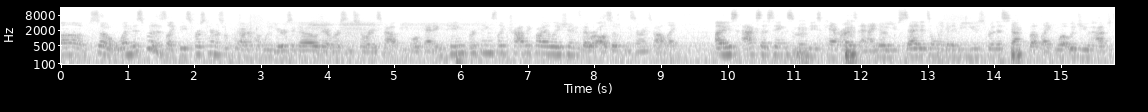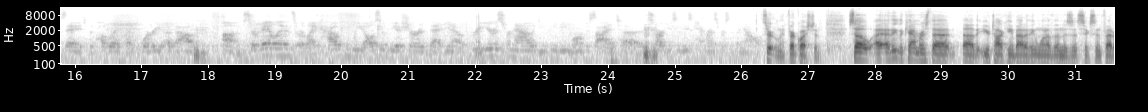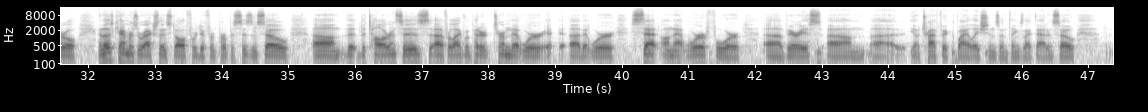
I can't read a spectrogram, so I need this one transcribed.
Um, so when this was, like, these first cameras were put out a couple of years ago, there were some stories about pinged for things like traffic violations. There were also concerns about, like, ICE accessing some of mm-hmm. these cameras, mm-hmm. and I know you said it's only gonna be used for this stuff, mm-hmm. but like, what would you have to say to the public, like, worried about, um, surveillance, or like, how can we also be assured that, you know, three years from now, DPD won't decide to start using these cameras for something else? Certainly, fair question. So I, I think the cameras that, uh, that you're talking about, I think one of them is at Sixth and Federal, and those cameras were actually installed for different purposes. And so um, the, the tolerances, uh, for lack of a better term, that were, uh, that were set on that were for uh, various, um, uh, you know, traffic violations and things like that. And so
